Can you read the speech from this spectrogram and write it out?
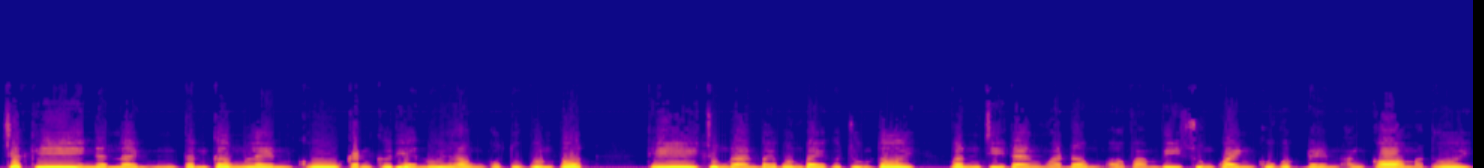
Trước khi nhận lệnh tấn công lên khu căn cứ địa núi Hồng của tù Pol Pot thì trung đoàn 747 của chúng tôi vẫn chỉ đang hoạt động ở phạm vi xung quanh khu vực đền Angkor mà thôi.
